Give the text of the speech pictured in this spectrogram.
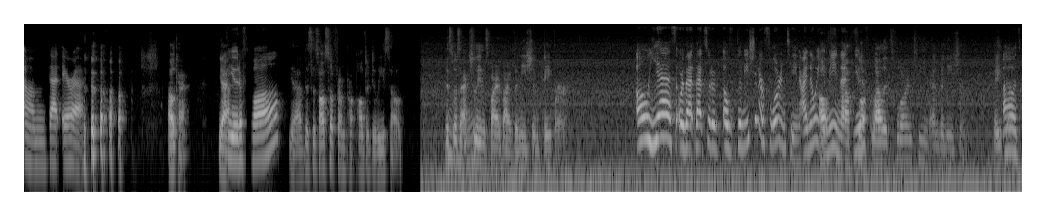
um, that era. Okay. Yeah. Beautiful. Yeah. This is also from Pa- Palter Deliso. This was hmm actually inspired by Venetian paper. Oh yes, or that that sort of oh Venetian or Florentine. I know what you Oh, f- mean. uh, That Flo- well, it's Florentine and Venetian Oh, it's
